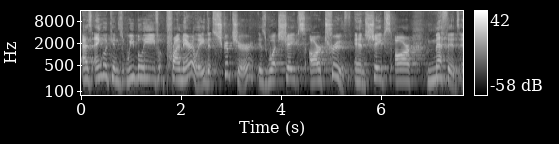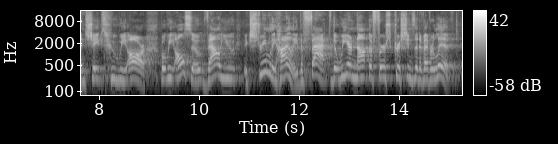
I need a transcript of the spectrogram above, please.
as Anglicans, we believe primarily that Scripture is what shapes our truth and shapes our methods and shapes who we are. But we also value extremely highly the fact that we are not the first Christians that have ever lived.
